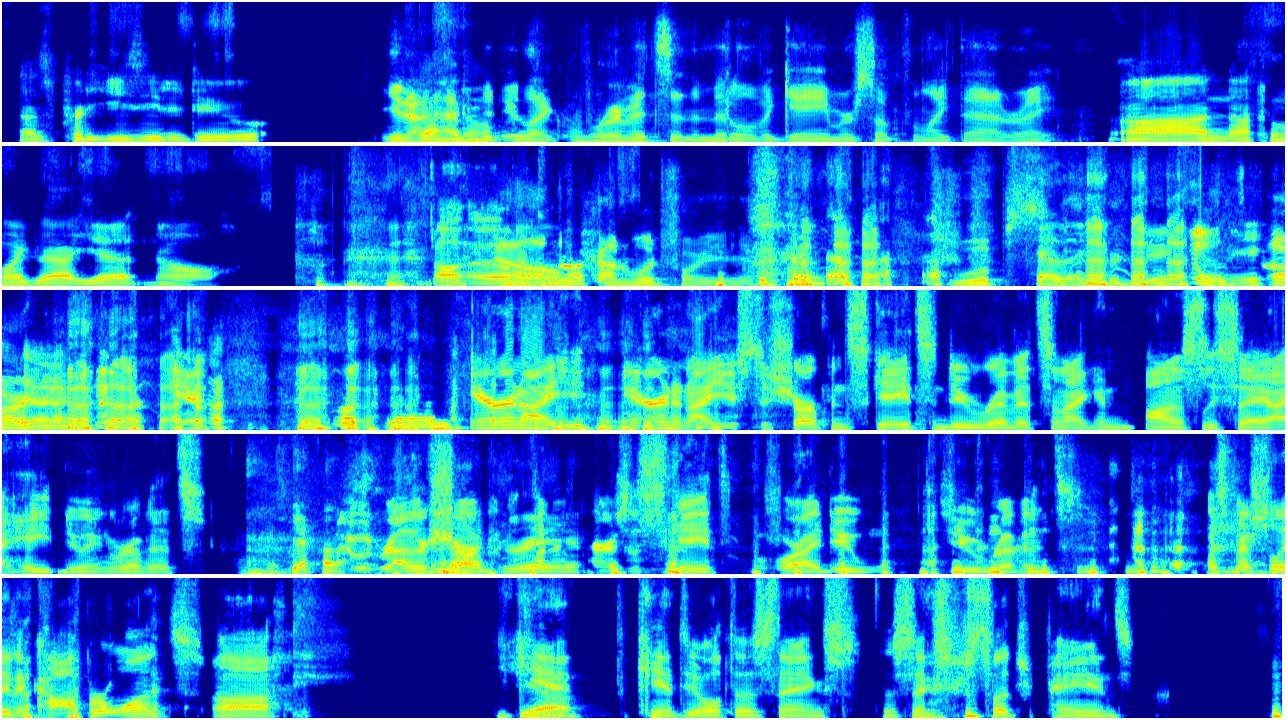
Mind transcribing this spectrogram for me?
that's pretty easy to do. You're not Yeah, I having to don't- like rivets in the middle of a game or something like that, right? Uh nothing like that yet. No. Yeah. I'll knock on wood for you. whoops Yeah, thanks for jinxing me. Sorry, Yeah. man. Aaron, I Aaron and I used to sharpen skates and do rivets, and I can honestly say I hate doing rivets. Yeah. I would rather sharpen great. pairs of skates before I do two rivets, especially the copper ones. Uh, you can't can't deal with those things. Those things are such pains.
